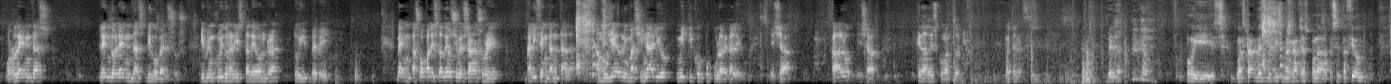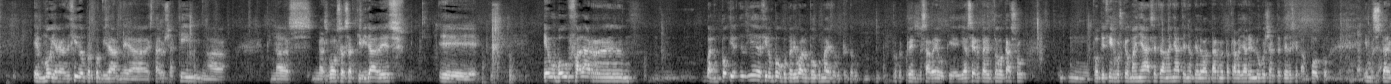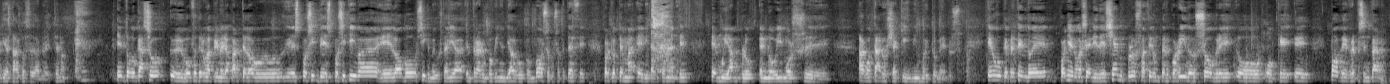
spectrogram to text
por lendas lendo lendas digo versos libro incluído na lista de honra do IBBI. Ben, a súa palestra de hoxe versará sobre Galicia Encantada, a muller no imaginario mítico popular galego. E xa calo e xa quedades con Antonio. Moitas gracias. Ben, pois, boas tardes, moitísimas gracias pola presentación. É moi agradecido por convidarme a estar hoxe aquí na nas, nas vosas actividades eh, eu vou falar bueno, un pouco, ia decir un pouco, pero igual un pouco máis do que, do, do que pensaba eu que ia ser, pero en todo caso mm, con dicirvos que o mañá sete da mañá teño que levantarme para traballar en Lugo xa entendedes que tampouco imos estar aquí hasta as 12 da noite non? En todo caso, eh, vou facer unha primeira parte logo de expositiva e logo sí que me gustaría entrar un poquinho en diálogo con vos, se vos apetece, porque o tema evidentemente é moi amplo e non imos eh, agotar hoxe aquí, nin moito menos. Eu o que pretendo é poñer unha serie de exemplos, facer un percorrido sobre o, o que eh, pode representar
